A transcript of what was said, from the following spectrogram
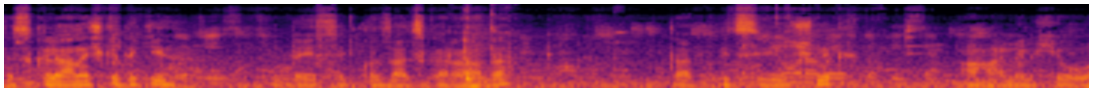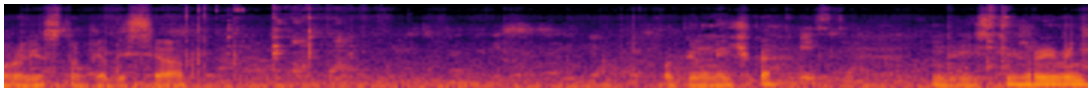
Це скляночки такі. 10. 10 козацька рада. Так, підсвічник. Ага, мільхіорові 150. Попільничка 200. 200 гривень.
